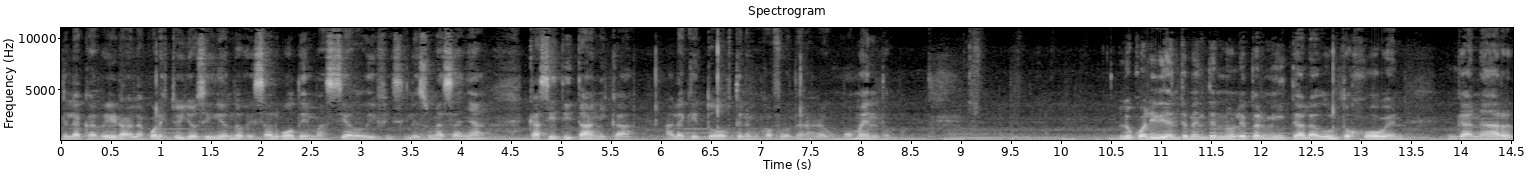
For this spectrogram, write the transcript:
de la carrera a la cual estoy yo siguiendo es algo demasiado difícil. Es una hazaña casi titánica a la que todos tenemos que afrontar en algún momento. lo cual evidentemente no le permite al adulto joven ganar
